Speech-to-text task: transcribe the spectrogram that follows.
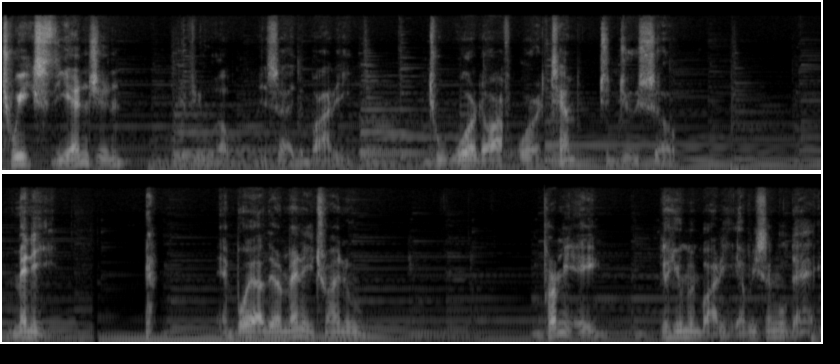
tweaks the engine, if you will, inside the body to ward off or attempt to do so many, and boy, are there many trying to permeate the human body every single day.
